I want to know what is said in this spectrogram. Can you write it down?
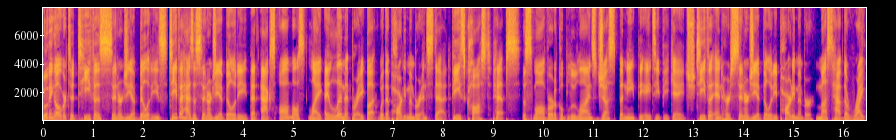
Moving over to Tifa's synergy abilities, Tifa has a synergy ability that acts almost like a limit break, but with a party member instead. These cost pips, the small vertical blue lines just beneath the ATB gauge. Tifa and her synergy ability party member must have the right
